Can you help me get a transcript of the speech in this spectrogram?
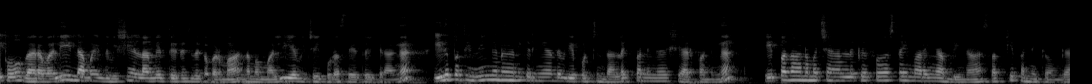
இப்போது வேறு வழி இல்லாமல் இந்த விஷயம் எல்லாமே தெரிஞ்சதுக்கப்புறமா நம்ம மல்லியை விஜய் கூட சேர்த்து வைக்கிறாங்க. இதை பற்றி நீங்கள் என்ன நினைக்கிறீங்க? அந்த வீடியோ பிடிச்சிருந்தா லைக் பண்ணுங்கள் ஷேர் பண்ணுங்கள் இப்போ தான் நம்ம சேனலுக்கு ஃபர்ஸ்ட் டைம் வரீங்க அப்படின்னா சப்ஸ்கிரைப் பண்ணிக்கோங்க.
